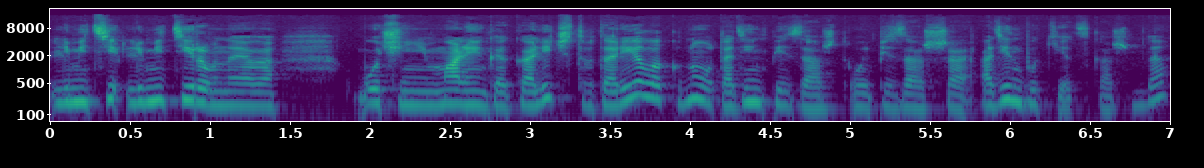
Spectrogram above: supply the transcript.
лимити лимитированное очень маленькое количество тарелок, ну, вот один пейзаж, ой, пейзаж, а, один букет, скажем, да,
